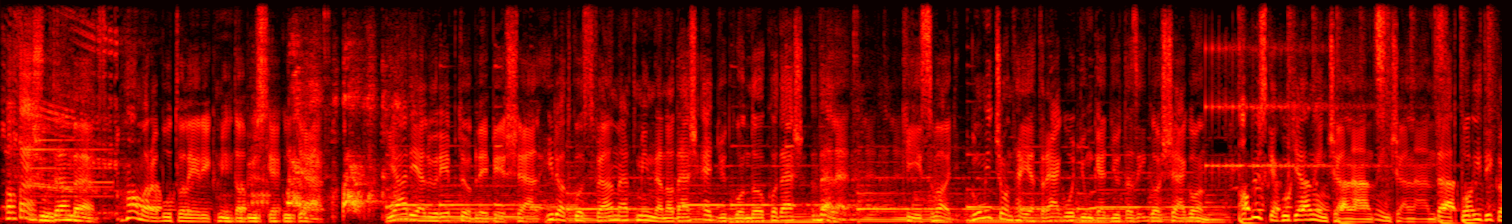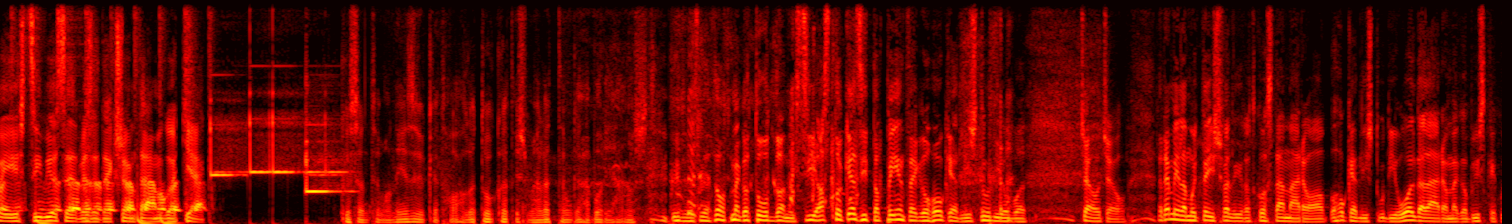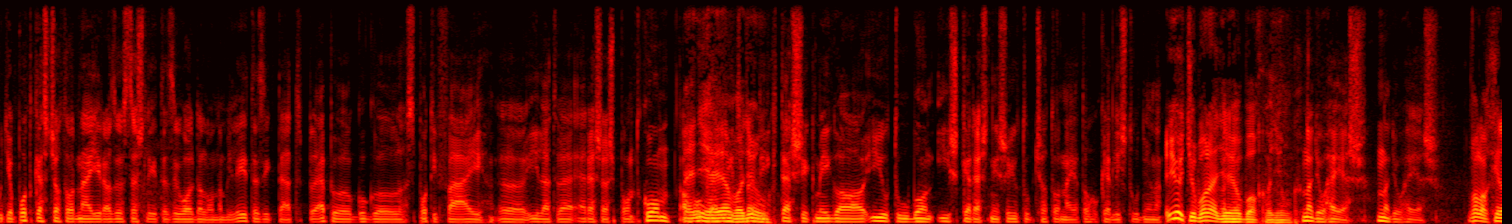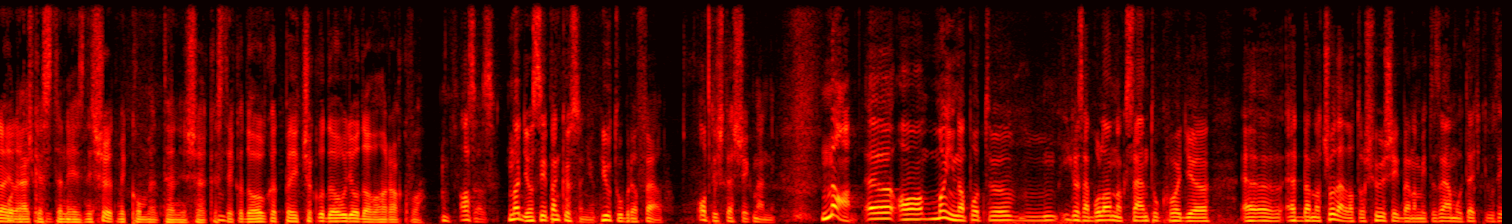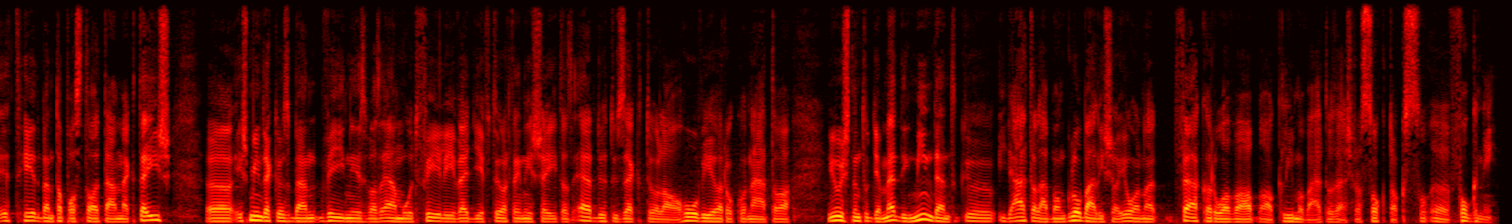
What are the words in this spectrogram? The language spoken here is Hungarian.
A fásult ember hamarabb utolérik, mint a büszke kutyát. Járj előrébb több lépéssel, iratkozz fel, mert minden adás együtt gondolkodás veled. Kész vagy? Gumicsont helyett rágódjunk együtt az igazságon. A büszke kutyán nincsen lánc, nincsen lánc. Tehát politikai és civil szervezetek sem támogatják. Köszöntöm a nézőket, hallgatókat, és mellettem Gábor János. Üdvözlet, ott meg a Tóth Dani. Sziasztok, ez itt a péntek a Hokedli stúdióból. Ciao, ciao. Remélem, hogy te is feliratkoztál már a Hokedli stúdió oldalára, meg a Büszke Kutya podcast csatornáira az összes létező oldalon, ami létezik, tehát Apple, Google, Spotify, illetve rss.com. A Ennyi helyen vagyunk. Pedig tessék még a YouTube-on is keresni, és a YouTube csatornáját a Hokedli stúdiónak. YouTube-on egyre jobbak vagyunk. Nagyon helyes, nagyon helyes. Valaki nagyon Hogy elkezdte nézni, sőt, még kommentelni is elkezdték a dolgokat, pedig csak oda úgy oda van rakva. Azaz. Nagyon szépen köszönjük. YouTube-ra fel ott is tessék menni. Na, a mai napot igazából annak szántuk, hogy ebben a csodálatos hőségben, amit az elmúlt egy hétben tapasztaltál meg te is, és mindeközben végignézve az elmúlt fél év, egy év történéseit, az erdőtüzektől, a hóviharokon át, a jóisten tudja meddig, mindent így általában globálisan jól felkarolva a klímaváltozásra szoktak fogni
